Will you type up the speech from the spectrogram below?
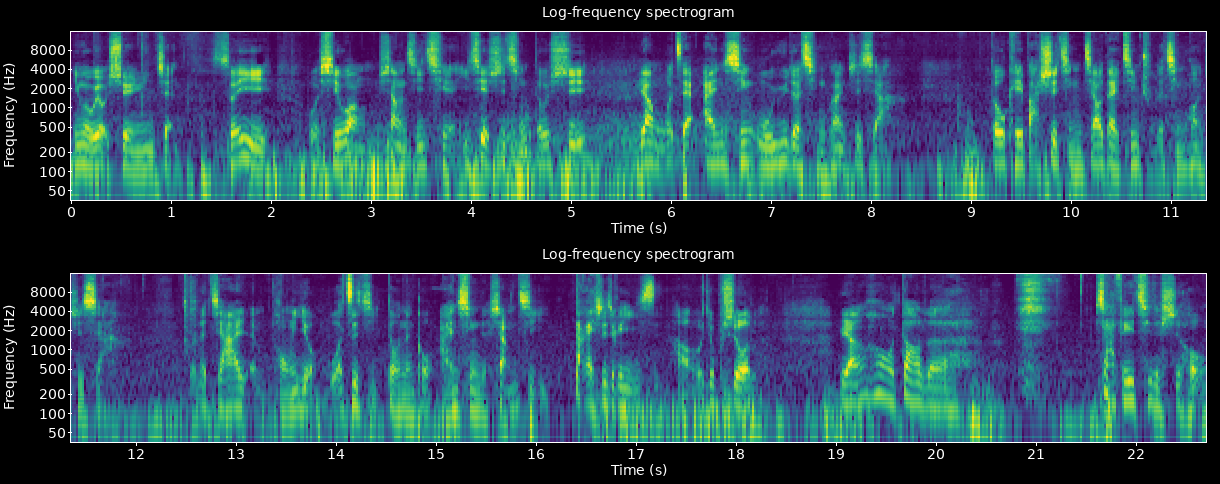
因为我有眩晕症，所以我希望上机前一切事情都是让我在安心无虞的情况之下，都可以把事情交代清楚的情况之下，我的家人、朋友、我自己都能够安心的上机，大概是这个意思。好，我就不说了。然后到了下飞机的时候。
